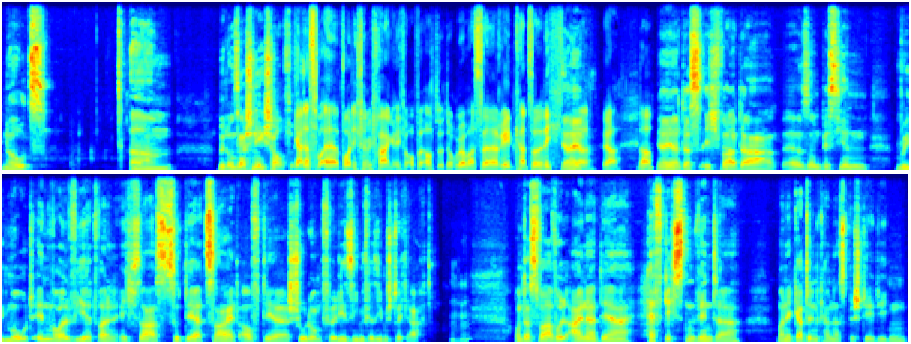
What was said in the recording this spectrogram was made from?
Notes. Ähm, mit unserer Schneeschaufel. Ja, das äh, wollte ich für mich fragen, ich, ob, ob, du darüber was äh, reden kannst oder nicht. Ja, ja. Äh, ja, no? ja, ja. Das, ich war ja. da äh, so ein bisschen remote involviert, weil ich saß zu der Zeit auf der Schulung für die 747-8. Mhm. Und das war wohl einer der heftigsten Winter. Meine Gattin kann das bestätigen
